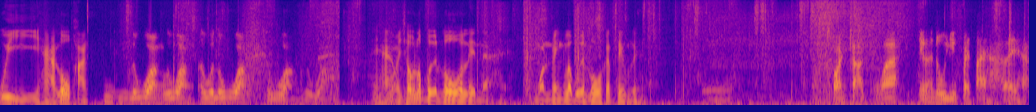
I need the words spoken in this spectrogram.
อุ้ยหาโล่พังอืมล่วงล่วงเออล่วงล่วงล่วงไอ้หามันชอบระเบิดโล่เล่นน่ะมอนแม่งระเบิดโล่กันเต็มเลยเออ ตอนกลางว่าเจอธนูยิงไปตายหาอะไรหา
